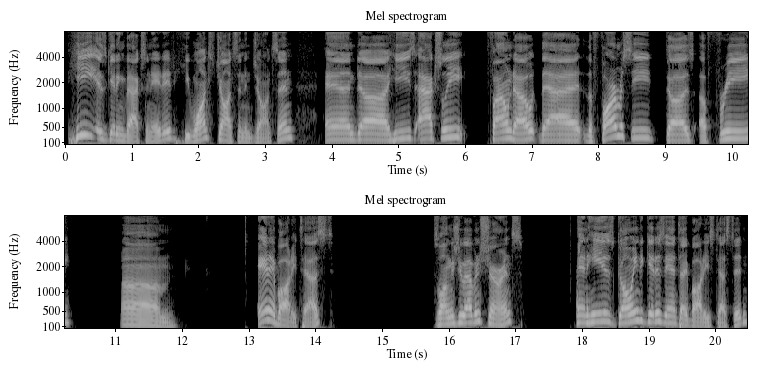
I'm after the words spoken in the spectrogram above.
he is getting vaccinated. He wants Johnson and Johnson, and uh, he's actually found out that the pharmacy does a free um, antibody test as long as you have insurance. And he is going to get his antibodies tested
